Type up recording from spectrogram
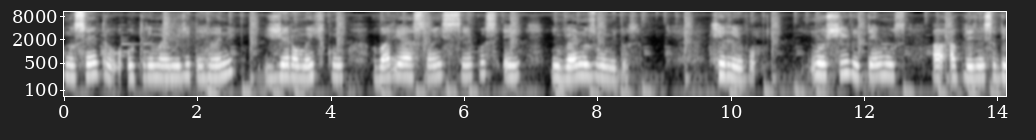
No centro, o clima é mediterrâneo, geralmente com variações secos e invernos úmidos. Relevo: No Chile temos a, a presença de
